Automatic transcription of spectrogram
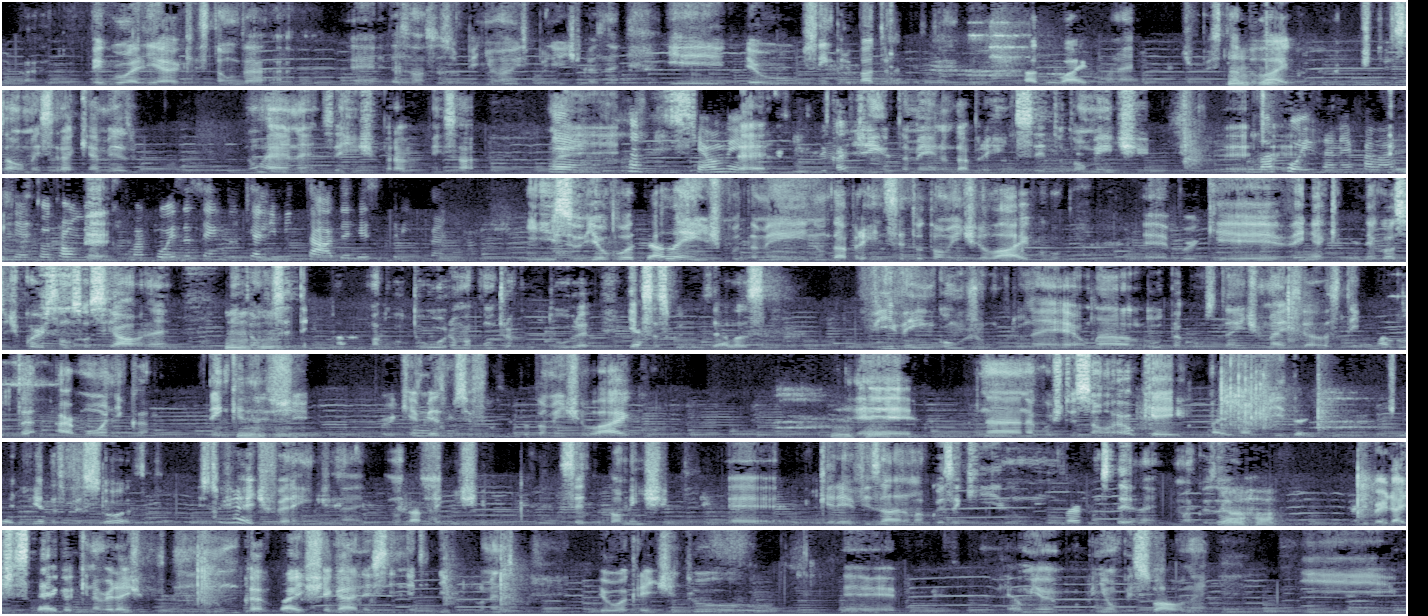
pegou ali a questão da, é, das nossas opiniões políticas, né? E eu sempre bato na questão do Estado laico, né? Tipo, Estado uhum. laico Constituição, mas será que é mesmo? Não é, né? Se a gente parar pra pensar. É, realmente. É complicadinho também, não dá pra gente ser totalmente. É, uma coisa, né? Falar que é totalmente é. uma coisa, sendo que é limitada, é restrita, né? Isso, e eu vou até além, tipo, também não dá pra gente ser totalmente laico, é, porque vem aquele negócio de coerção social, né? Então uhum. Então você tem uma, uma cultura, uma contracultura, e essas coisas elas vivem em conjunto, né? É uma luta constante, mas elas têm uma luta harmônica. Tem que uhum. existir. Porque mesmo se for totalmente laico, uhum. é, na, na Constituição é ok, mas na vida, no dia a dia das pessoas, isso já é diferente, né? Não dá pra gente ser totalmente é, querer visar uma coisa que não, não vai acontecer, né? Uma coisa. Uhum. Liberdade cega, que na verdade nunca vai chegar nesse, nesse nível, eu acredito, é, é a minha opinião pessoal, né? E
